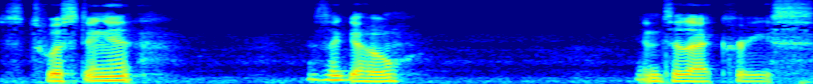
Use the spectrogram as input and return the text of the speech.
Just twisting it as I go into that crease.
